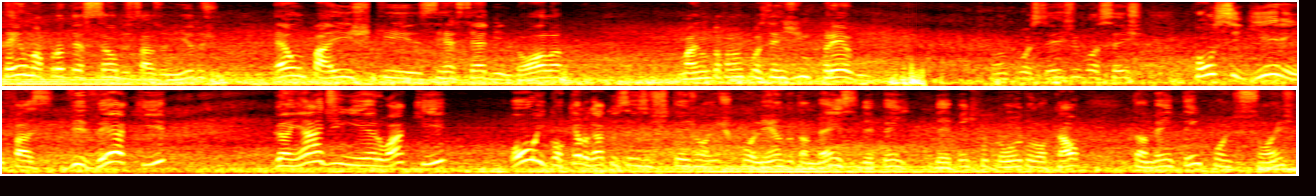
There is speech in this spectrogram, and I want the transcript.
tem uma proteção dos Estados Unidos, é um país que se recebe em dólar, mas não estou falando com vocês de emprego, estou falando com vocês de vocês conseguirem faz, viver aqui, ganhar dinheiro aqui, ou em qualquer lugar que vocês estejam escolhendo também, se depende, de repente for para um outro local, também tem condições.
